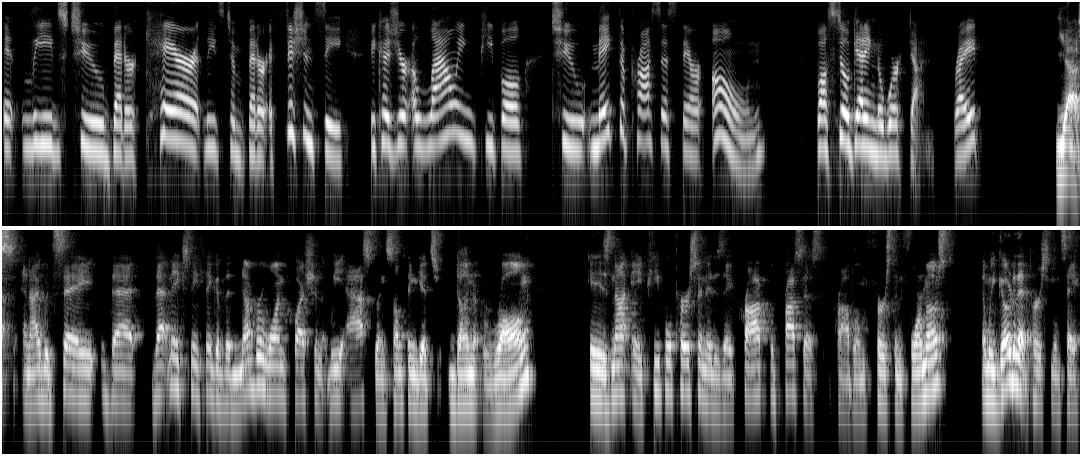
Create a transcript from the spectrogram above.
it leads to better care it leads to better efficiency because you're allowing people to make the process their own while still getting the work done, right? Yes. And I would say that that makes me think of the number one question that we ask when something gets done wrong is not a people person, it is a pro- process problem first and foremost. And we go to that person and say,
